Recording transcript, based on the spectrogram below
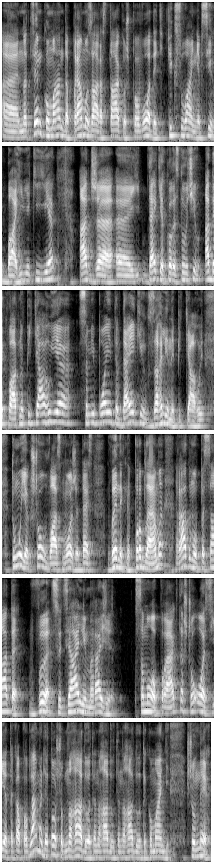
е, над цим команда прямо зараз також проводить фіксування всіх багів, які є, адже е, деяких користувачів адекватно підтягує самі поінти, в деяких взагалі не підтягує. Тому, якщо у вас може десь виникне проблема, радимо писати в соціальній мережі самого проекту, що ось є така проблема для того, щоб нагадувати, нагадувати, нагадувати команді, що в них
